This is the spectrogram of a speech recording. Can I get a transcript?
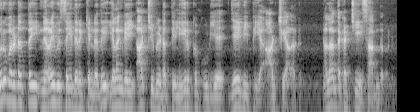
ஒரு வருடத்தை நிறைவு செய்திருக்கின்றது இலங்கை ஆட்சி பீடத்தில் இருக்கக்கூடிய ஜேவிபி ஆட்சியாளர்கள் அல்ல அந்த கட்சியை சார்ந்தவர்கள்.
